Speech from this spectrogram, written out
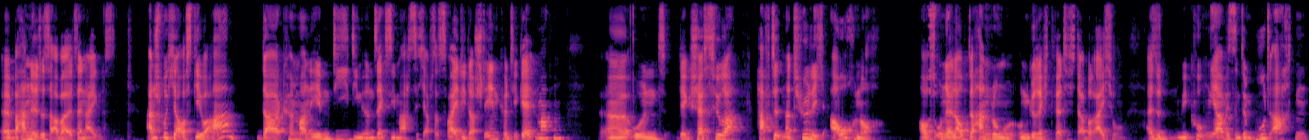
äh, behandelt es aber als sein eigenes. Ansprüche aus GOA da kann man eben die, die in 687 Absatz 2, die da stehen, könnt ihr Geld machen. Äh, und der Geschäftsführer haftet natürlich auch noch aus unerlaubter Handlung und ungerechtfertigter Bereicherung. Also wir gucken ja, wir sind im Gutachten.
